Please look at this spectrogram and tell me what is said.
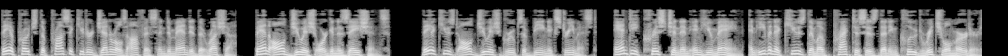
They approached the Prosecutor General's office and demanded that Russia ban all Jewish organizations. They accused all Jewish groups of being extremist, anti-Christian and inhumane, and even accused them of practices that include ritual murders.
